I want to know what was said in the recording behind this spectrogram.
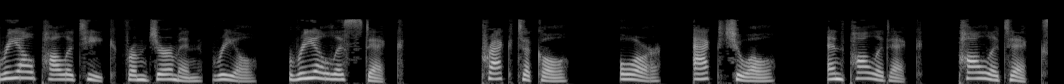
Realpolitik from German, real, realistic, practical, or actual, and politic, politics.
